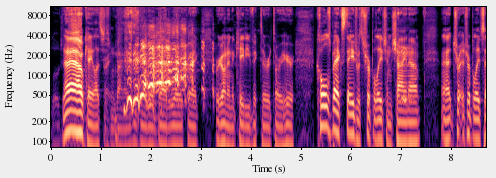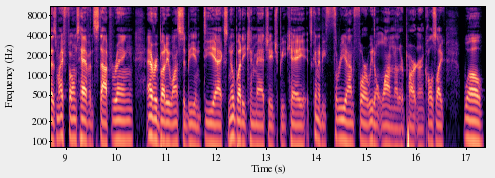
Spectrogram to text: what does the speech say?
blowjob? Ah, okay, let's just move on. We're gonna bad real quick. We're going into Katie Vick territory here. Cole's backstage with Triple H in Chyna. Uh, Tri- Triple H says, "My phones haven't stopped ringing. Everybody wants to be in DX. Nobody can match HBK. It's going to be three on four. We don't want another partner." And Cole's like, "Well,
